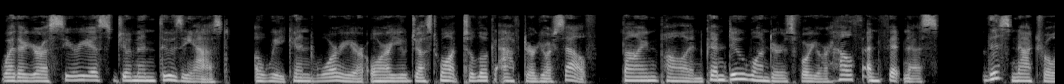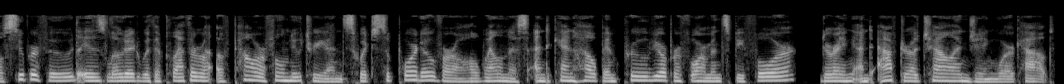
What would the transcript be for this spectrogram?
Whether you're a serious gym enthusiast, a weekend warrior, or you just want to look after yourself, pine pollen can do wonders for your health and fitness. This natural superfood is loaded with a plethora of powerful nutrients which support overall wellness and can help improve your performance before, during, and after a challenging workout.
